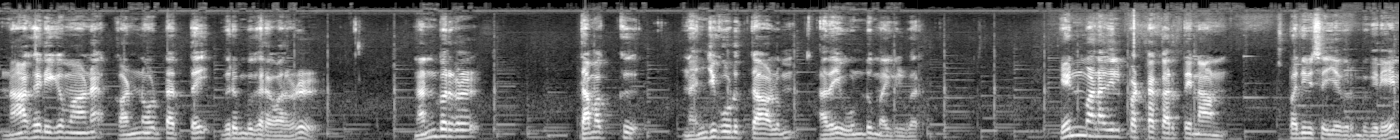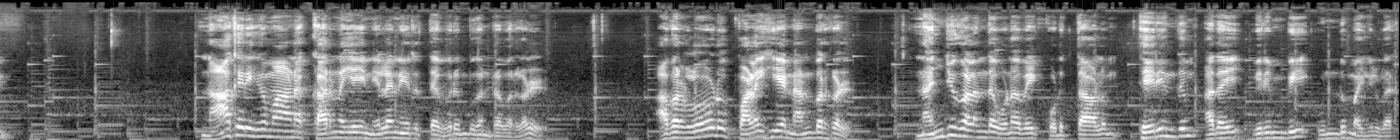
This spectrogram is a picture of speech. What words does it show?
நாகரிகமான கண்ணோட்டத்தை விரும்புகிறவர்கள் நண்பர்கள் தமக்கு நஞ்சு கொடுத்தாலும் அதை உண்டு மகிழ்வர். என் மனதில் பட்ட கருத்தை நான் பதிவு செய்ய விரும்புகிறேன். நாகரிகமான கருணையை நிலைநிறுத்த விரும்புகின்றவர்கள் அவர்களோடு பழகிய நண்பர்கள் நஞ்சு கலந்த உணவை கொடுத்தாலும் தெரிந்தும் அதை விரும்பி உண்டு மகிழ்வர்.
